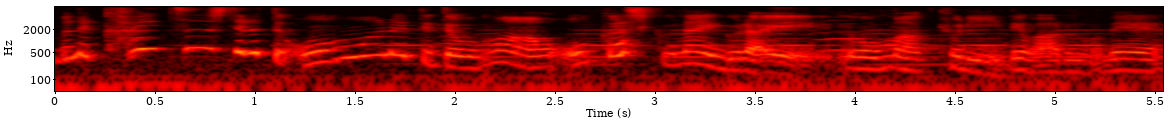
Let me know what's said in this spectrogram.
まあね、開通してるって思われててもまあおかしくないぐらいの、まあ、距離ではあるので。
